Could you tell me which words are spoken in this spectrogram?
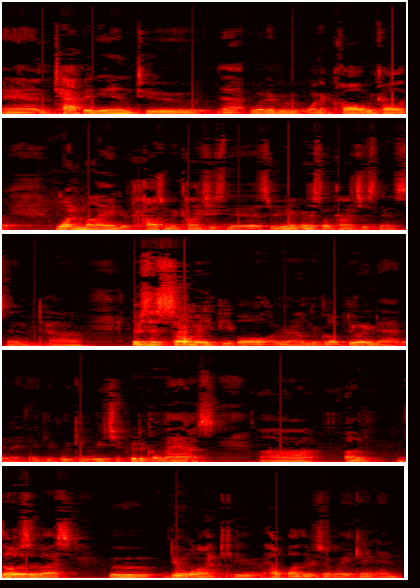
and tapping into that whatever we want to call we call it one mind or cosmic consciousness or universal consciousness. And uh, there's just so many people around the globe doing that. And I think if we can reach a critical mass uh, of those of us who do want to help others awaken and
